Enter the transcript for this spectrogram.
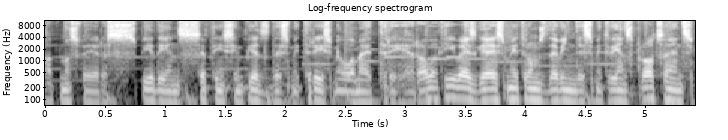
atmosfēras spiediens 753 mm, relatīvais gaisa mitrums 91%.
